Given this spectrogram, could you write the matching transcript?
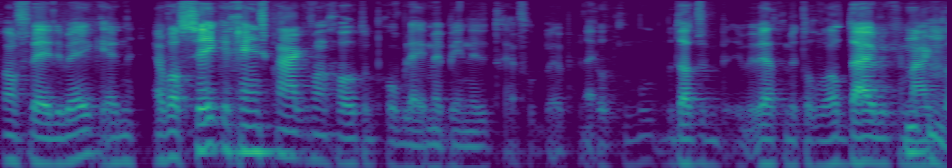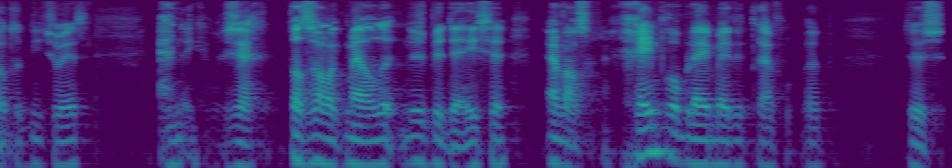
van verleden week. En er was zeker geen sprake van grote problemen binnen de Travel Club. Dat, dat, werd me toch wel duidelijk gemaakt mhm. dat het niet zo is. En ik heb gezegd, dat zal ik melden. Dus bij deze, er was geen probleem bij de Travel Club. Dus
